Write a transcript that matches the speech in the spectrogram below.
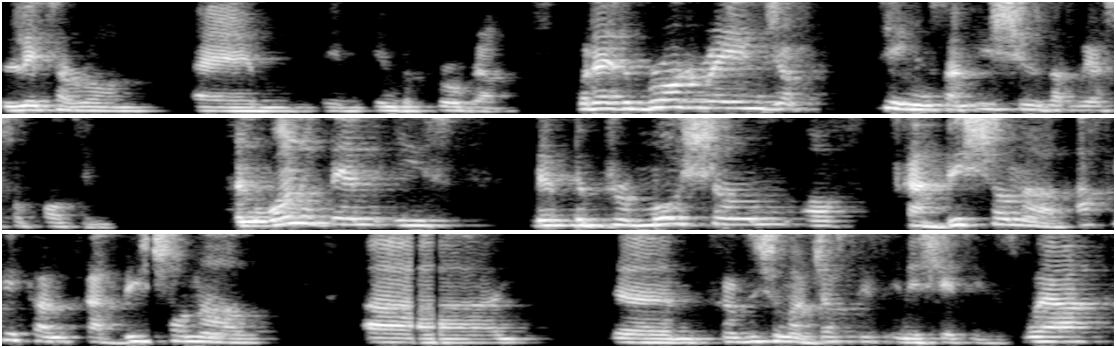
later on um, in, in the program. But there's a broad range of things and issues that we are supporting. And one of them is the, the promotion of traditional, African traditional uh, um, transitional justice initiatives, where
